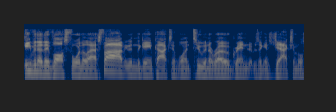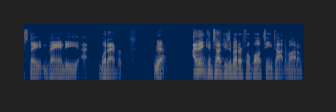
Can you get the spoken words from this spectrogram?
even though they've lost four of the last five, even the Gamecocks have won two in a row. Granted, it was against Jacksonville State and Vandy. Uh, whatever. Yeah, I think Kentucky's a better football team, top to bottom.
